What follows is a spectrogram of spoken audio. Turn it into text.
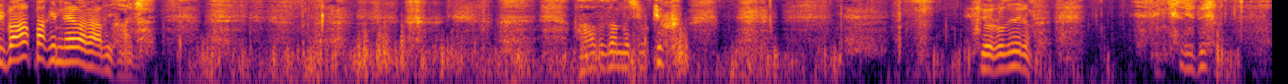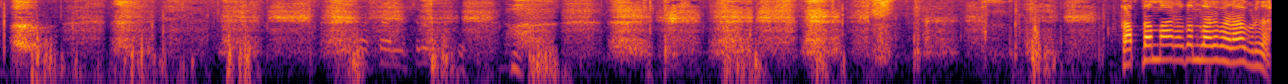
Bir bak bakayım ne var abi yukarıda. Hafızam da çok yok. Yoruluyorum. Sesim geliyordur. Kaptan mağara adamları var abi burada.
